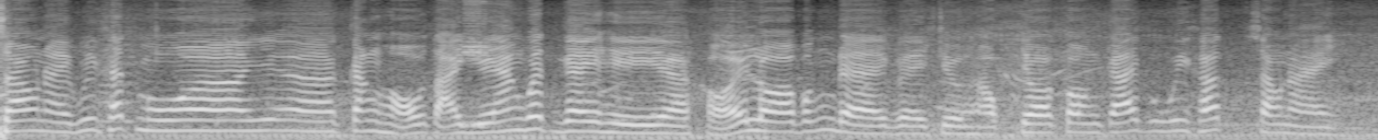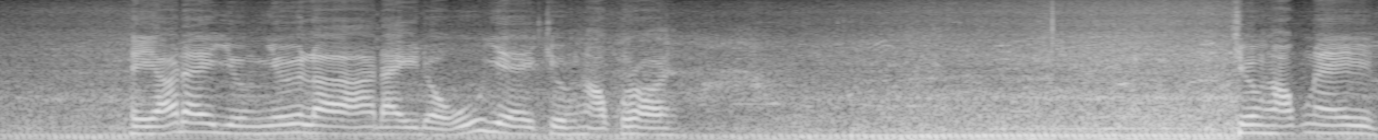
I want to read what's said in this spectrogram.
Sau này quý khách mua à, căn hộ tại dự án Westgate thì à, khỏi lo vấn đề về trường học cho con cái của quý khách sau này. Thì ở đây dường như là đầy đủ về trường học rồi. Trường học này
